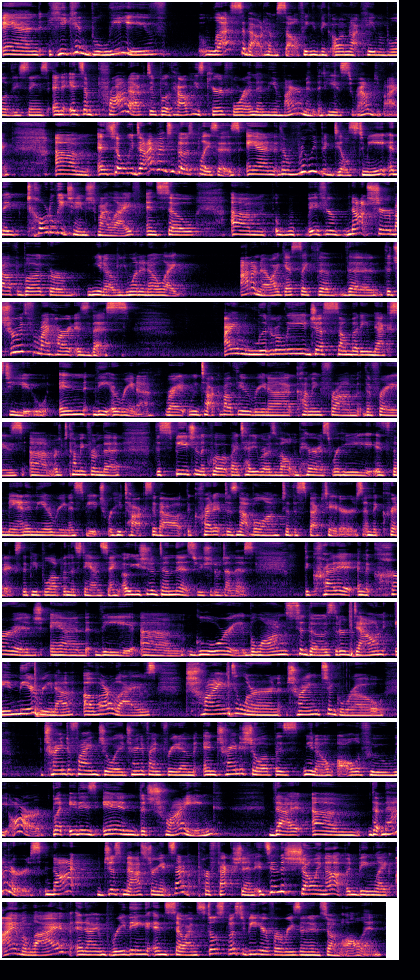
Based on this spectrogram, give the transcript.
and he can believe less about himself. He can think, oh, I'm not capable of these things. And it's a product of both how he's cared for and then the environment that he is surrounded by. Um, and so we dive into those places, and they're really big deals to me, and they totally changed my life. And so um, if you're not sure about the book or, you know, you want to know, like, I don't know, I guess like the the the truth from my heart is this I am literally just somebody next to you in the arena, right? We talk about the arena coming from the phrase, um, or coming from the the speech and the quote by Teddy Roosevelt in Paris, where he it's the man in the arena speech, where he talks about the credit does not belong to the spectators and the critics, the people up in the stands saying, "Oh, you should have done this, you should have done this." The credit and the courage and the um, glory belongs to those that are down in the arena of our lives, trying to learn, trying to grow, trying to find joy, trying to find freedom, and trying to show up as, you know, all of who we are. But it is in the trying that um that matters not just mastering it. It's not about perfection. It's in the showing up and being like, I am alive and I'm breathing. And so I'm still supposed to be here for a reason. And so I'm all in.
